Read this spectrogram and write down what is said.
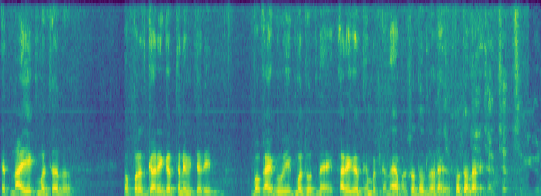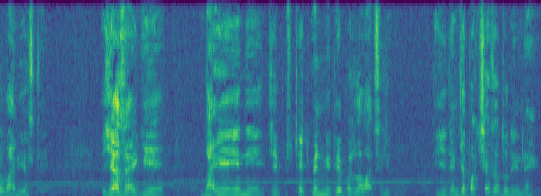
त्यात नाही एकमत झालं. मग परत कार्यकर्त्यांना विचारेन. बा काय करू एकमत होत नाही. कार्यकर्ते म्हटलं नाही आपण स्वतंत्र लढायचं स्वतंत्र लढायचं. सगळीकडे भारी असते. विषय असा आहे की भाईंनी स्टेटमेंट मी पेपरला वाचली. ती त्यांच्या पक्षाचा तो निर्णय. आहे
